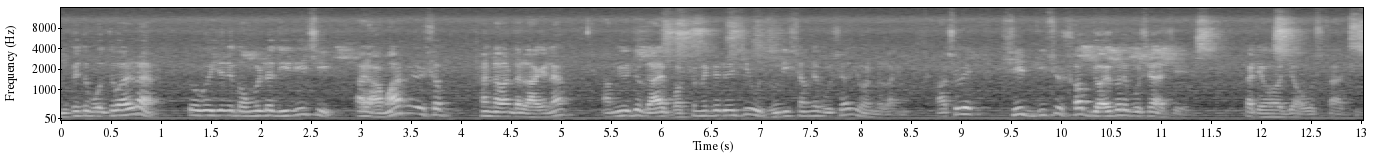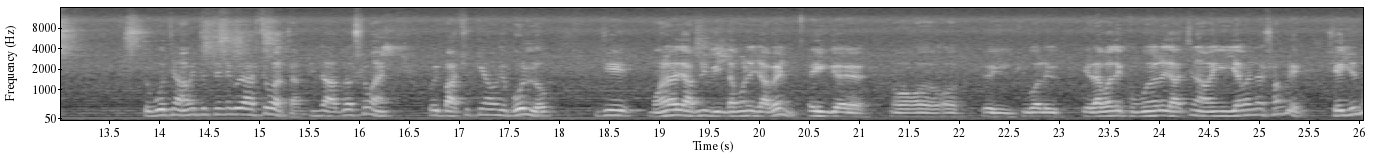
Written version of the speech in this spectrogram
মুখে তো বলতে পারে না। তো ওই জন্য কম্বলটা দিয়ে দিয়েছি। আর আমার সব ঠান্ডা ঠান্ডা লাগে না। আমি ওই তো গায়ে ভট্ট মেখে রয়েছি, ও ধুলির সামনে বসে আছি ঠান্ডা লাগে না। আসলে শীত, গ্রীষ্ম সব জয় করে বসে আছে। কাটে হওয়ার যে অবস্থা আছে। তো বলছে, আমি তো ট্রেনে করে আসতে পারতাম। কিন্তু আসবার সময় ওই বাছুরটি আমাকে বলল যে, মহারাজ, আপনি বৃন্দাবনে যাবেন? এই এই কী বলে এলাহাবাদে কুম্ভমেলা যাচ্ছেন আমায় নিয়ে যাবেন না সঙ্গে? সেই জন্য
